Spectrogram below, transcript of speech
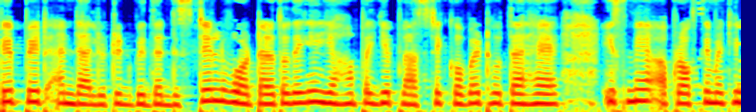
pipette and diluted with the distilled water तो देखिए, यहाँ पर ये प्लास्टिक कवेट होता है। इसमें approximately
